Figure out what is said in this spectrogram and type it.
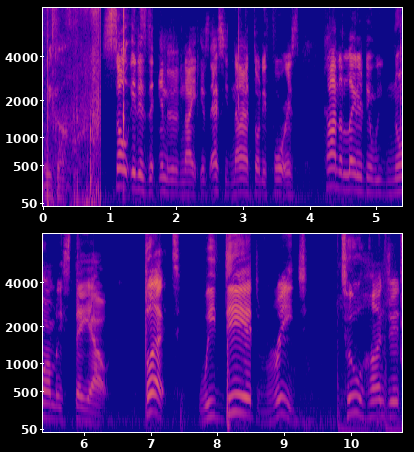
We go. So it is the end of the night. It's actually 9:34. It's kind of later than we normally stay out, but we did reach two hundred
